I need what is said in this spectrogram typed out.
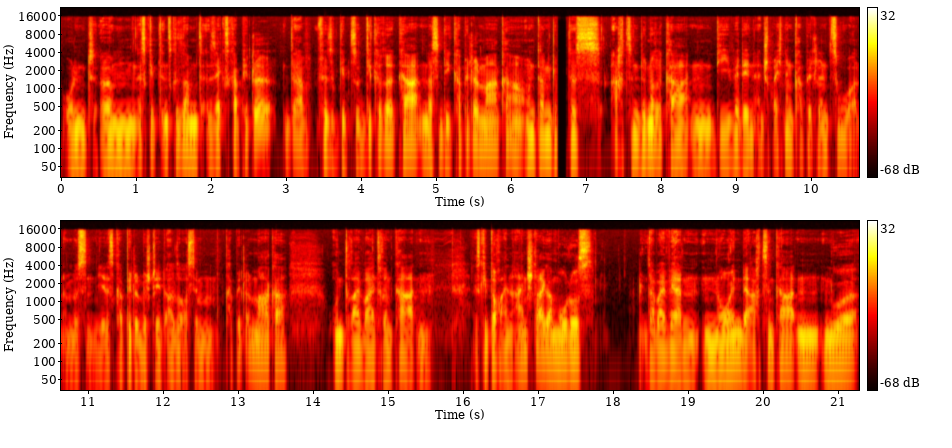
und ähm, es gibt insgesamt sechs Kapitel. Dafür gibt es so dickere Karten, das sind die Kapitelmarker. Und dann gibt es 18 dünnere Karten, die wir den entsprechenden Kapiteln zuordnen müssen. Jedes Kapitel besteht also aus dem Kapitelmarker und drei weiteren Karten. Es gibt auch einen Einsteigermodus. Dabei werden neun der 18 Karten nur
